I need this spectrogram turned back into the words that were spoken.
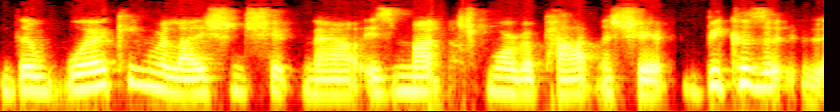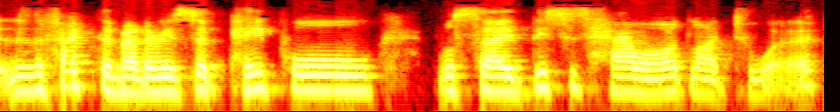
the working relationship now is much more of a partnership because the fact of the matter is that people will say, This is how I'd like to work.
